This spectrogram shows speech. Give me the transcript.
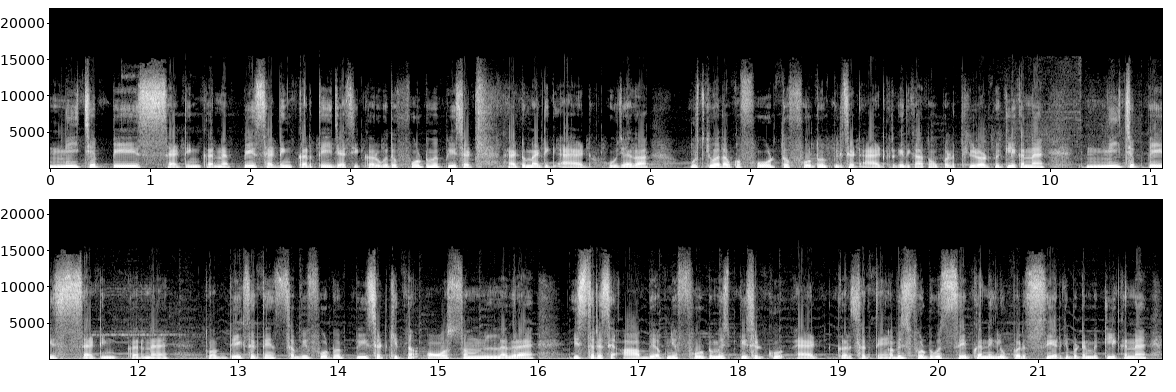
नीचे पेज सेटिंग करना है। पेज सेटिंग करते ही जैसी करोगे तो फ़ोटो में प्रीसेट ऑटोमेटिक ऐड हो जाएगा। उसके बाद आपको फोर्थ फ़ोटो में प्रीसेट ऐड करके दिखाता हूँ। ऊपर थ्री डॉट पे क्लिक करना है, नीचे पेज सेटिंग करना है। तो आप देख सकते हैं सभी फ़ोटो में प्रीसेट कितना औसम लग रहा है। इस तरह से आप भी अपनी फ़ोटो में इस प्रीसेट को ऐड कर सकते हैं। अब इस फ़ोटो को सेव करने के लिए ऊपर शेयर के बटन में क्लिक करना है।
